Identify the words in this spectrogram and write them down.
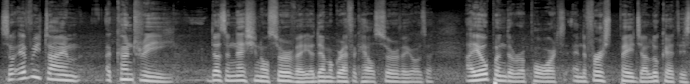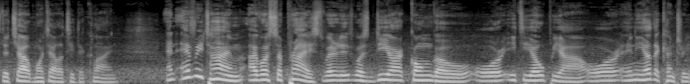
So every time a country does a national survey, a demographic health survey, or the, I open the report and the first page I look at is the child mortality decline. And every time I was surprised, whether it was DR Congo or Ethiopia or any other country,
